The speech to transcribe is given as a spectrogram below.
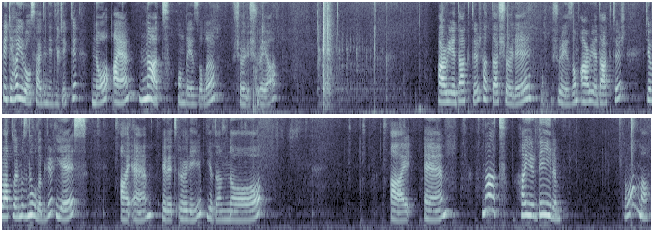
Peki hayır olsaydı ne diyecekti? No I am not. Onu da yazalım. Şöyle şuraya. Are you a doctor? Hatta şöyle şuraya yazalım. Are you a doctor? Cevaplarımız ne olabilir? Yes, I am. Evet öyleyim. Ya da no, I am not. Hayır değilim. Tamam mı?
